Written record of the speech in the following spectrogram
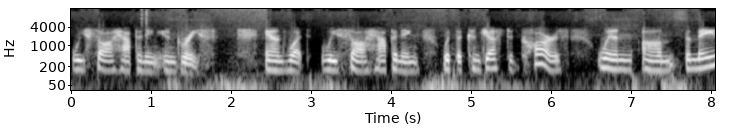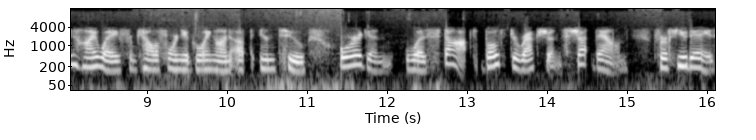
we saw happening in Greece and what we saw happening with the congested cars when um, the main highway from California going on up into Oregon was stopped, both directions shut down for a few days.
